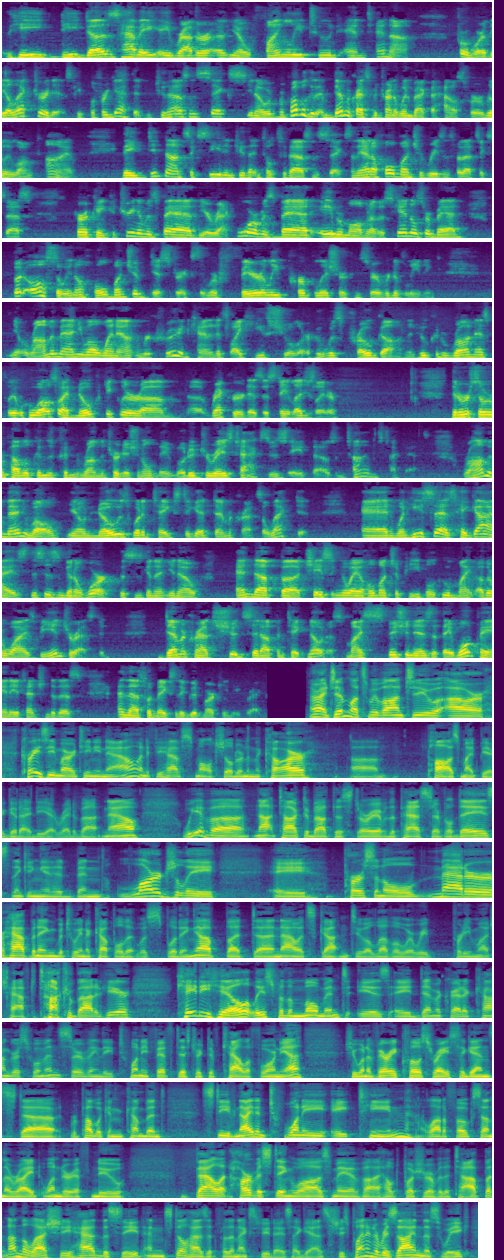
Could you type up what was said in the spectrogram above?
he he does have a, a rather uh, you know finely tuned antenna for where the electorate is. People forget that in 2006, you know, Republicans, Democrats have been trying to win back the House for a really long time. They did not succeed in two, until 2006, and they had a whole bunch of reasons for that success. Hurricane Katrina was bad, the Iraq War was bad, Abramoff and other scandals were bad, but also in a whole bunch of districts that were fairly purplish or conservative leaning. You know, Rahm Emanuel went out and recruited candidates like Heath Shuler, who was pro-gun and who could run as, who also had no particular um, uh, record as a state legislator. There were so Republicans couldn't run the traditional. They voted to raise taxes eight thousand times type ads. Rahm Emanuel, you know, knows what it takes to get Democrats elected. And when he says, "Hey guys, this isn't going to work. This is going to, you know, end up uh, chasing away a whole bunch of people who might otherwise be interested," Democrats should sit up and take notice. My suspicion is that they won't pay any attention to this, and that's what makes it a good martini, Greg. All right, Jim, let's move on to our crazy martini now. And if you have small children in the car, um, pause might be a good idea right about now. We have uh, not talked about this story over the past several days, thinking it had been largely a personal matter happening between a couple that was splitting up, but uh, now it's gotten to a level where we pretty much have to talk about it here. Katie Hill, at least for the moment, is a Democratic Congresswoman serving the 25th District of California. She won a very close race against uh, Republican incumbent Steve Knight in 2018. A lot of folks on the right wonder if new ballot harvesting laws may have uh, helped push her over the top. But nonetheless, she had the seat and still has it for the next few days, I guess. She's planning to resign this week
